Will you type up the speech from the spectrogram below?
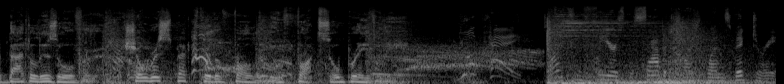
The battle is over. Show respect for the fallen who fought so bravely. You'll pay! Orson fears the sabotage one's victory.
